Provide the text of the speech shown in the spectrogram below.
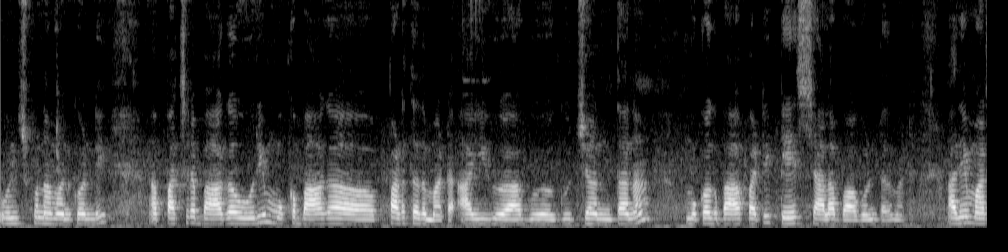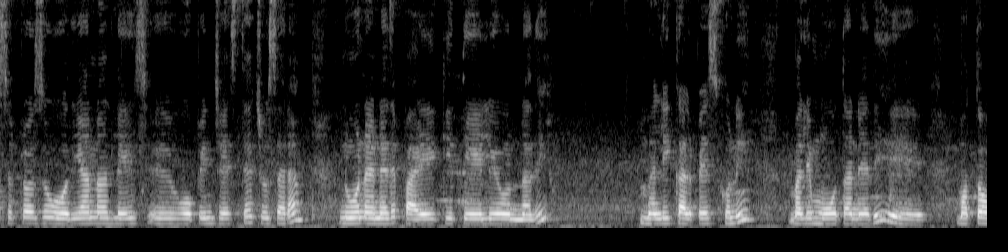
ఉంచుకున్నాం అనుకోండి ఆ పచ్చడి బాగా ఊరి ముక్క బాగా పడుతుంది అన్నమాట ఆ ఆ గుజ్జు అంతాన ముక్కకు బాగా పట్టి టేస్ట్ చాలా బాగుంటుంది అనమాట అదే మరుసటి రోజు ఉదయాన్న లేచి ఓపెన్ చేస్తే చూసారా నూనె అనేది పైకి తేలి ఉన్నది. మళ్ళీ కలిపేసుకొని మళ్ళీ మూత అనేది మొత్తం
